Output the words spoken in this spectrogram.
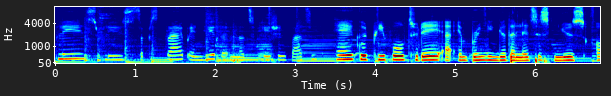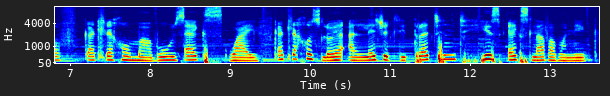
please please subscribe and hit the notification button. Hey good people, today I am bringing you the latest news of Katlego Maboe's ex-wife. Katlego's lawyer allegedly threatened his ex-lover Monique.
